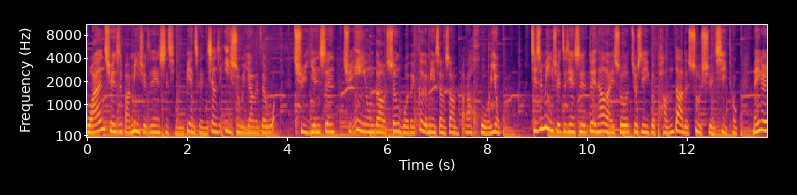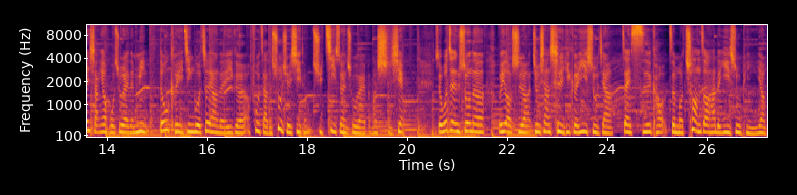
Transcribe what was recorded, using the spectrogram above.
完全是把命学这件事情变成像是艺术一样的在玩。去延伸，去应用到生活的各个面向上，把它活用。其实命学这件事对他来说就是一个庞大的数学系统，每一个人想要活出来的命，都可以经过这样的一个复杂的数学系统去计算出来，把它实现。所以我只能说呢，李老师啊，就像是一个艺术家在思考怎么创造他的艺术品一样。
